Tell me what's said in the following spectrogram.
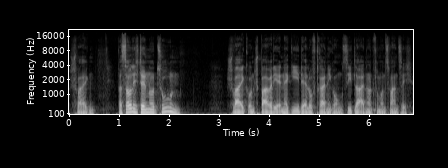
Schweigen. Was soll ich denn nur tun? Schweig und spare die Energie der Luftreinigung. Siedler 125.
